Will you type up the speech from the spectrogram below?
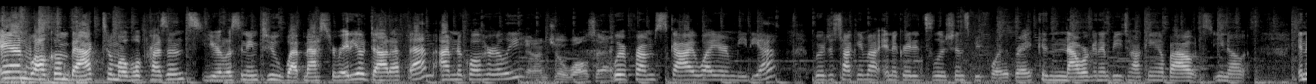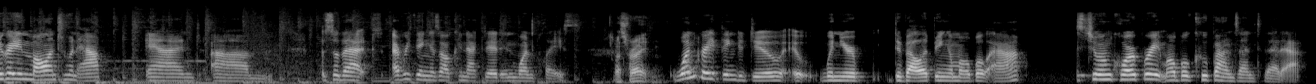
And welcome back to Mobile Presence. You're listening to WebmasterRadio.fm. I'm Nicole Hurley. And I'm Joe Walzak. We're from Skywire Media. We were just talking about integrated solutions before the break, and now we're going to be talking about, you know, integrating them all into an app and um, so that everything is all connected in one place. That's right. One great thing to do uh, when you're developing a mobile app is to incorporate mobile coupons onto that app.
